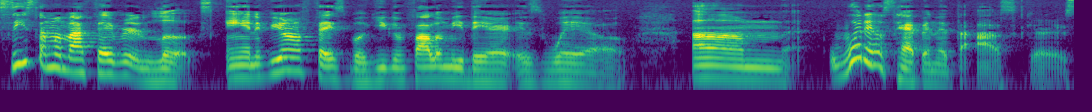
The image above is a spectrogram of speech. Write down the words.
see some of my favorite looks. And if you're on Facebook, you can follow me there as well. Um, what else happened at the Oscars?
